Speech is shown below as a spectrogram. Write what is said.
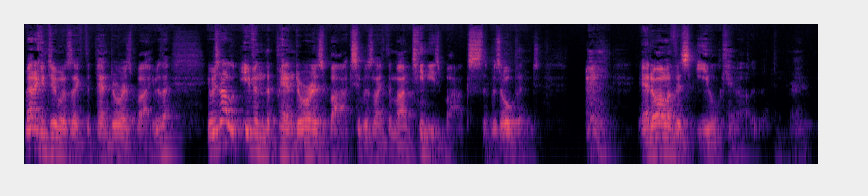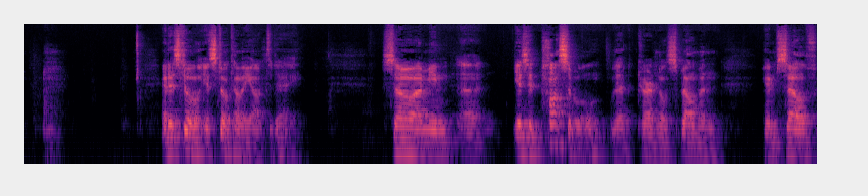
Vatican II was like the Pandora's box. It was, like, it was not even the Pandora's box. It was like the Montini's box that was opened. and all of this evil came out of it. Right? And it's still, it's still coming out today. So, I mean, uh, is it possible that Cardinal Spellman himself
